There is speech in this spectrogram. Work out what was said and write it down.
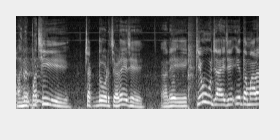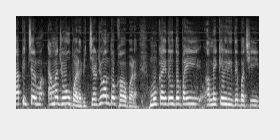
અને પછી ચકદોડ ચડે છે. અને એ કેવું જાય છે એ તમારા પિક્ચર આમાં જોવું પડે. પિક્ચર જોવા ને તો ખબર પડે. હું કહી દઉં તો પછી અમે કેવી રીતે પછી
